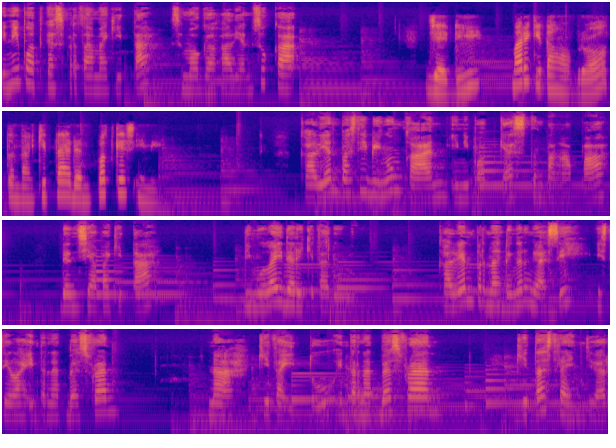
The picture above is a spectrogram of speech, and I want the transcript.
Ini podcast pertama kita, semoga kalian suka. jadi mari kita ngobrol tentang kita dan podcast ini. Kalian pasti bingung kan ini podcast tentang apa dan siapa kita? Dimulai dari kita dulu. Kalian pernah denger gak sih istilah internet best friend? Nah, kita itu internet best friend. Kita stranger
